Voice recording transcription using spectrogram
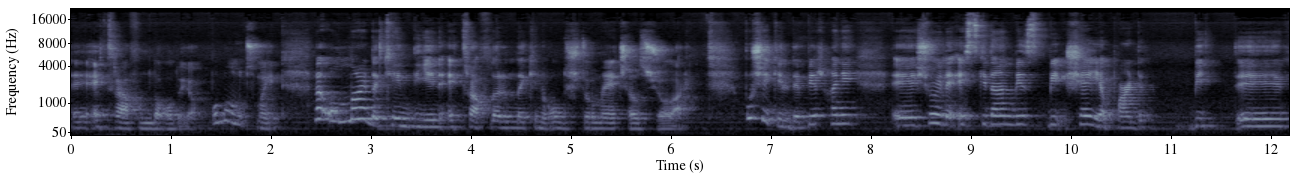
e, etrafımda oluyor. Bunu unutmayın. Ve onlar da kendi yeni etraflarındakini oluşturmaya çalışıyorlar. Bu şekilde bir hani e, şöyle eskiden biz bir şey yapardık. Bir e,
